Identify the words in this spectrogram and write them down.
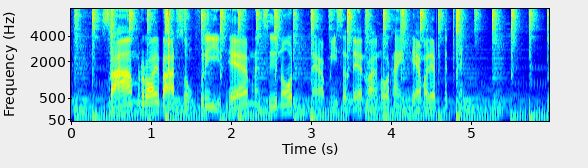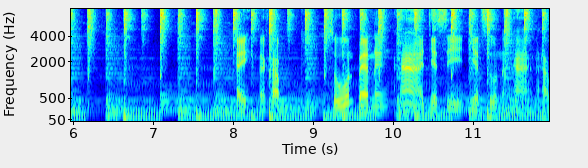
3,300บาทส่งฟรีแถมหนังสือโน้ตนะครับมีสแตนวางโน้ตให้แถมมาเรียบไอ้นะครับ0815747015 นะครับ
